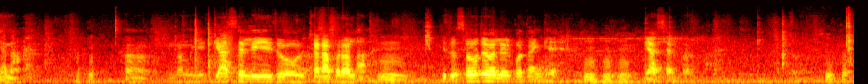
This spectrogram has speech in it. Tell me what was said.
ಜನ. ಹಾಂ ನಮಗೆ ಗ್ಯಾಸಲ್ಲಿ ಇದು ಚೆನ್ನಾಗಿ ಬರಲ್ಲ. ಹ್ಞೂ ಇದು ಸೌದೆ ಒಲೆಯಲ್ಲಿ ಬಂದಂಗೆ ಹ್ಞೂ ಹ್ಞೂ ಹ್ಞೂ ಗ್ಯಾಸಲ್ಲಿ ಬರಲ್ಲ. ಸೂಪರ್.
